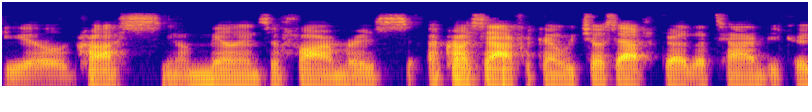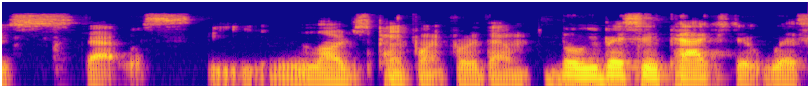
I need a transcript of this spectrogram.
field, across you know millions of farmers across Africa. And we chose Africa at the time because that was the largest pain point for them. But we basically packaged it with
